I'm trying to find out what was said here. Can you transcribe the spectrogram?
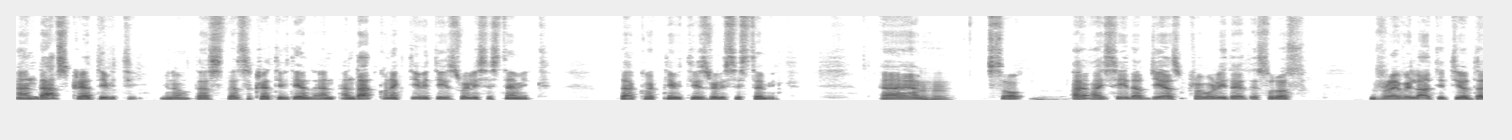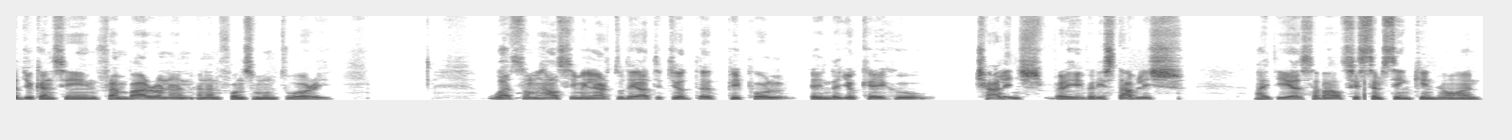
and that's creativity. You know, that's that's creativity, and and and that connectivity is really systemic. That connectivity is really systemic. Um, mm-hmm. So I, I see that yes, probably the, the sort of rebel attitude that you can see in Frank Barron and, and Alfonso Montuori was somehow similar to the attitude that people in the UK who challenge very very established ideas about systems thinking, no, and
